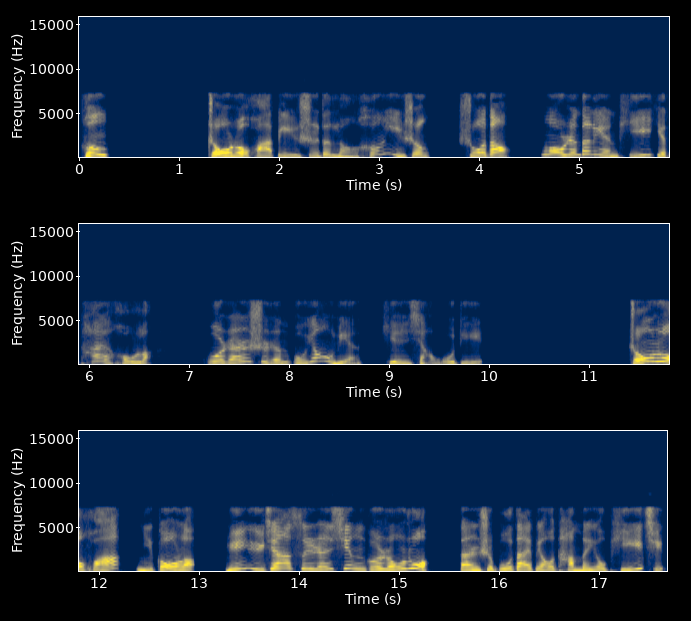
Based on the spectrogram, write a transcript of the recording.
哼！周若华鄙视的冷哼一声，说道：“某人的脸皮也太厚了，果然是人不要脸，天下无敌。”周若华，你够了！林雨佳虽然性格柔弱，但是不代表她没有脾气。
